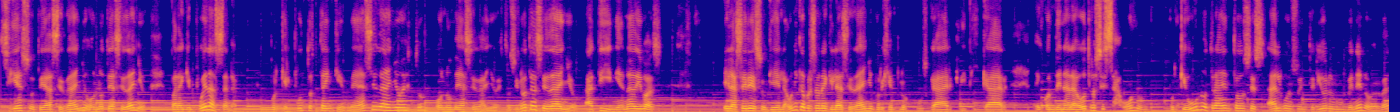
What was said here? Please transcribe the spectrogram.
si eso te hace daño o no te hace daño. Para que puedas sanar. Porque el punto está en que me hace daño esto o no me hace daño esto. Si no te hace daño a ti ni a nadie más, el hacer eso, que la única persona que le hace daño, por ejemplo, juzgar, criticar, eh, condenar a otros, es a uno, porque uno trae entonces algo en su interior, en un veneno, ¿verdad?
